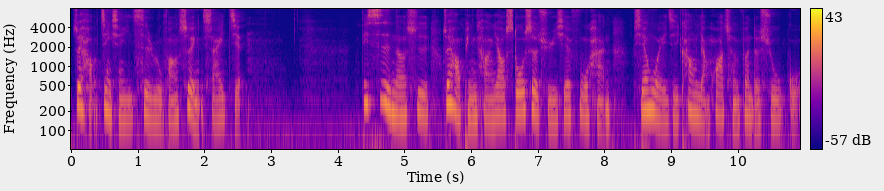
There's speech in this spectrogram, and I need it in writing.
最好进行一次乳房摄影筛检。第四呢，是最好平常要多摄取一些富含。纤维以及抗氧化成分的蔬果。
